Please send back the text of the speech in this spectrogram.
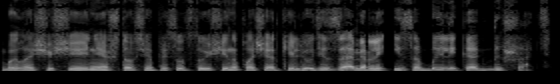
Было ощущение, что все присутствующие на площадке люди замерли и забыли, как дышать.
